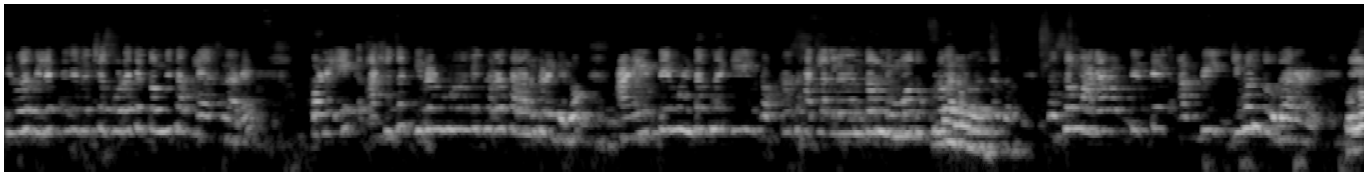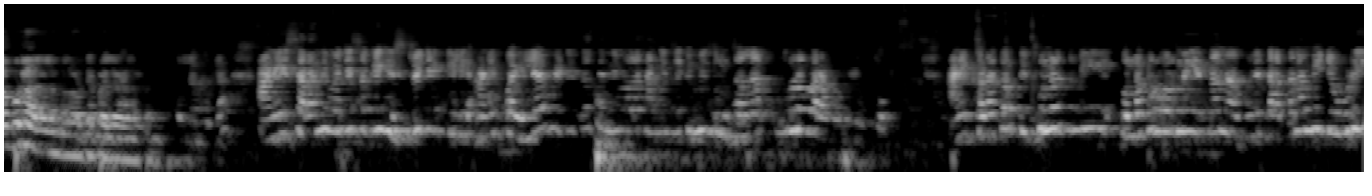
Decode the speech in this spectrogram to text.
दिवस दिले त्याच्यापेक्षा थोडेसे कमीच आपले असणार आहे पण एक आशेचा किरण म्हणून मी खरं सरांकडे गेलो. आणि ते म्हणतात ना की डॉक्टर हात लागल्यानंतर निम्म दुखणं जातं. तसं माझ्या बाबतीत ते अगदी जिवंत उदाहरण आहे. कोल्हापूरला आलेलं मला वाटतं पहिल्या वेळेला आणि सरांनी माझी सगळी हिस्ट्री चेक केली आणि पहिल्या भेटीतच त्यांनी मला सांगितलं की मी तुमचा आजार पूर्ण बरा करू शकतो. आणि खरं तर तिथूनच मी कोल्हापूरवरनं येताना म्हणजे जाताना मी जेवढी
